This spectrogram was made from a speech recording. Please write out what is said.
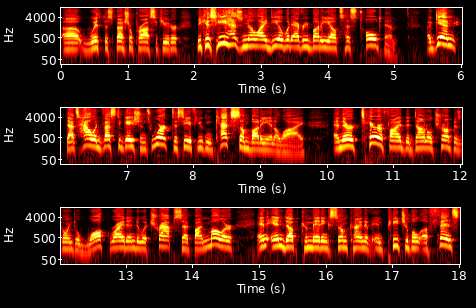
uh, with the special prosecutor because he has no idea what everybody else has told him. Again, that's how investigations work to see if you can catch somebody in a lie. And they're terrified that Donald Trump is going to walk right into a trap set by Mueller and end up committing some kind of impeachable offense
